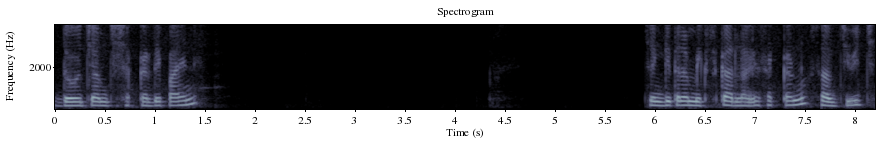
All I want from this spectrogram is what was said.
2 ਚਮਚ ਸ਼ੱਕਰ ਦੇ ਪਾਏ ਨੇ। ਚੰਗੀ ਤਰ੍ਹਾਂ ਮਿਕਸ ਕਰ ਲਾਂਗੇ ਸ਼ੱਕਰ ਨੂੰ ਸਬਜ਼ੀ ਵਿੱਚ।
